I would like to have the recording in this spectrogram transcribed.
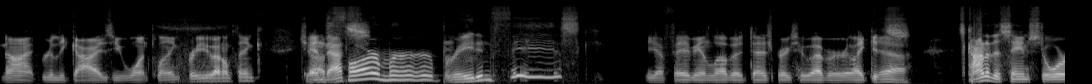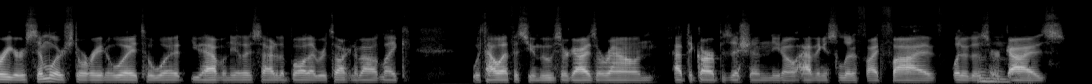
not really guys you want playing for you. I don't think. Josh and that's Farmer, Braden mm-hmm. Fiske. Yeah, Fabian Lovett, Dennis Briggs, whoever. Like it's. Yeah it's kind of the same story or similar story in a way to what you have on the other side of the ball that we are talking about, like with how FSU moves their guys around at the guard position, you know, having a solidified five, whether those mm-hmm. are guys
